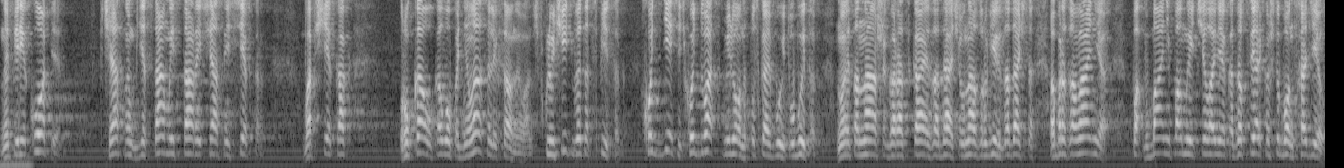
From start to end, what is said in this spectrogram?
На Перекопе, в частном, где самый старый частный сектор, вообще как рука у кого поднялась, Александр Иванович, включить в этот список – Хоть 10, хоть 20 миллионов пускай будет убыток. Но это наша городская задача. У нас других задач-то образование, в бане помыть человека, да в церковь, чтобы он сходил.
